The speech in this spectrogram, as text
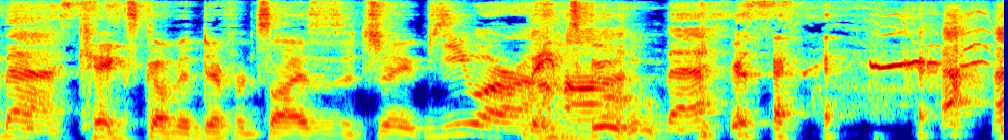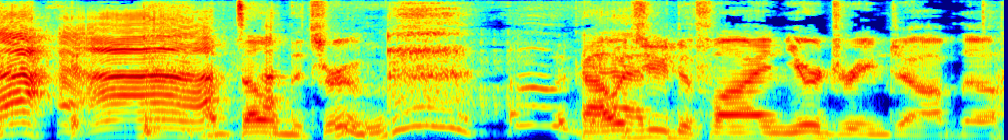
mess. Cakes come in different sizes and shapes. You are a They hot do. mess. I'm telling the truth. Oh, How would you define your dream job, though?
